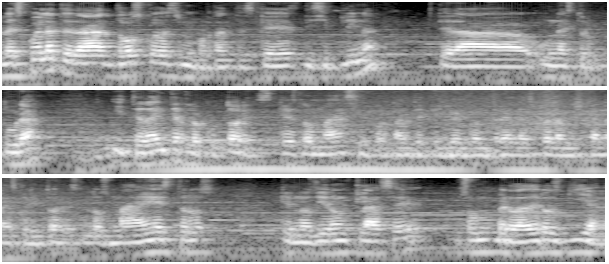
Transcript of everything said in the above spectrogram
La escuela te da dos cosas importantes, que es disciplina, te da una estructura y te da interlocutores, que es lo más importante que yo encontré en la Escuela Mexicana de Escritores. Los maestros que nos dieron clase son verdaderos guías.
